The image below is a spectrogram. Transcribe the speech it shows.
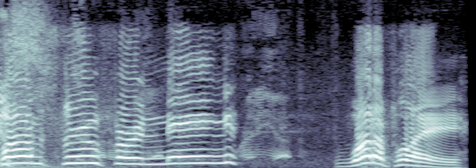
comes through for Ning. What a play!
